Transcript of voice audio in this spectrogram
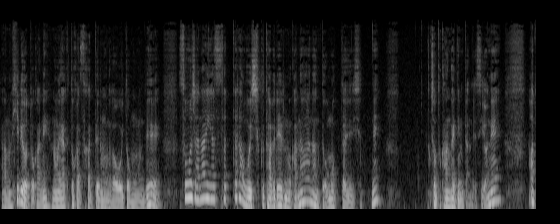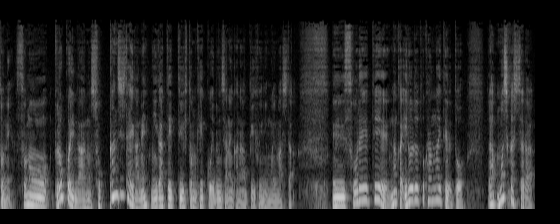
あの肥料とかね農薬とか使ってるものが多いと思うんでそうじゃないやつだったら美味しく食べれるのかななんて思ったりねちょっと考えてみたんですよね。あとねそのブロッコリーのあの食感自体がね苦手っていう人も結構いるんじゃないかなというふうに思いました。えーそれでなんかいろいろと考えてるといやもしかしたら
